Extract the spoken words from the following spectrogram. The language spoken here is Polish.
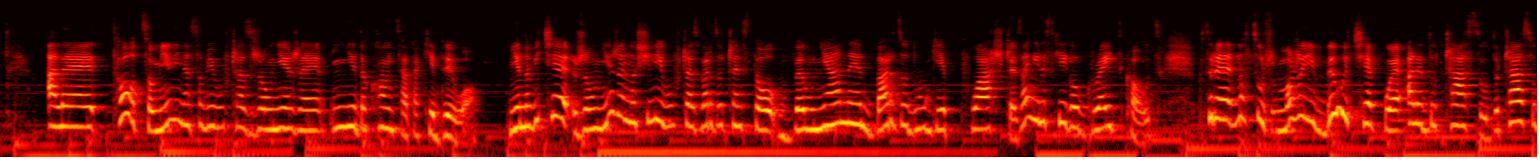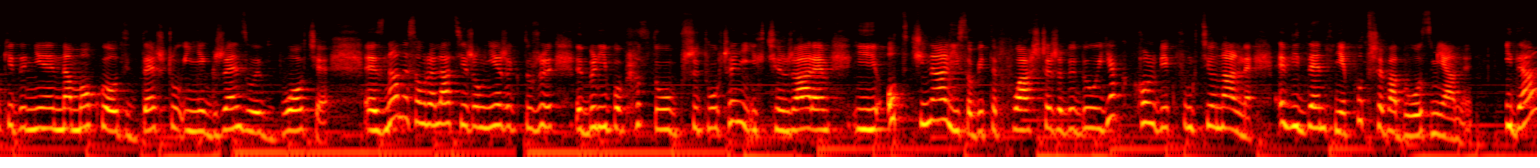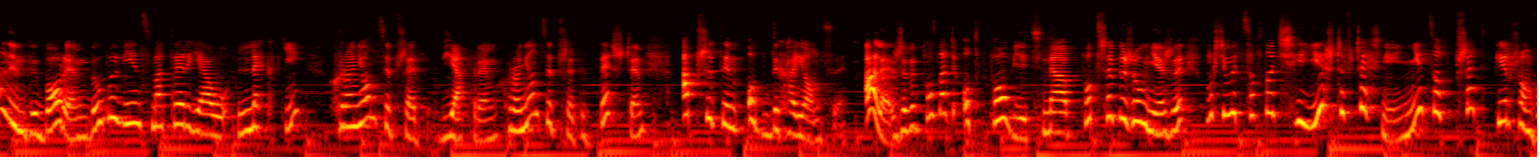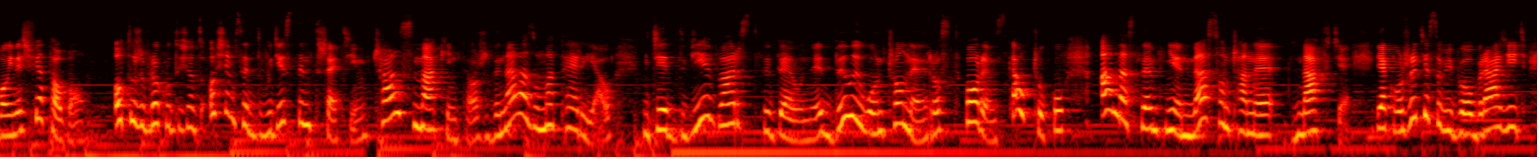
Ale to, co mieli na sobie wówczas żołnierze, nie do końca takie było. Mianowicie żołnierze nosili wówczas bardzo często wełniane, bardzo długie płaszcze, z angielskiego greatcoats, które, no cóż, może i były ciepłe, ale do czasu, do czasu, kiedy nie namokły od deszczu i nie grzęzły w błocie. E, znane są relacje żołnierzy, którzy byli po prostu przytłoczeni ich ciężarem i odcinali sobie te płaszcze, żeby były jakkolwiek funkcjonalne. Ewidentnie potrzeba było zmiany. Idealnym wyborem byłby więc materiał lekki, chroniący przed wiatrem, chroniący przed deszczem, a przy tym oddychający. Ale żeby poznać odpowiedź na potrzeby żołnierzy, musimy cofnąć się jeszcze wcześniej, nieco przed I wojną światową. Otóż w roku 1823 Charles Mackintosh wynalazł materiał, gdzie dwie warstwy wełny były łączone roztworem z kauczuku, a następnie nasączane w nafcie. Jak możecie sobie wyobrazić,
